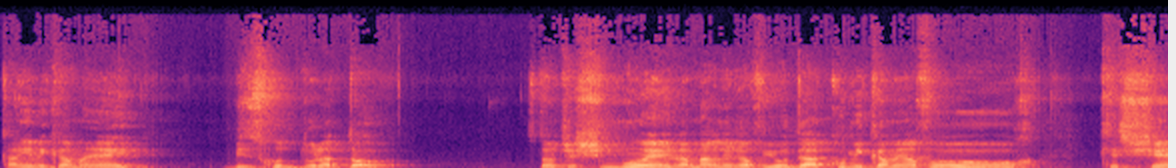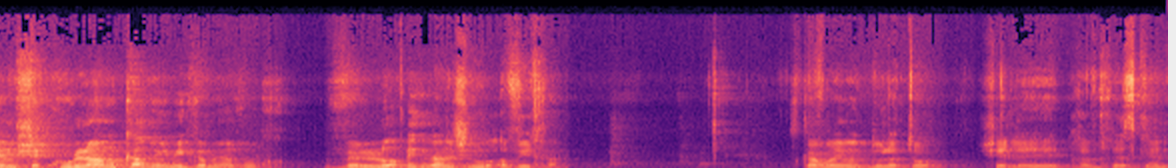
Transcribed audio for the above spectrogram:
קיימי קמי בזכות גדולתו. זאת אומרת ששמואל אמר לרב יהודה, קומי קמי אבוך, כשם שכולם קמים מקמי אבוך, ולא בגלל שהוא אביך. כאן רואים את גדולתו של רב חזקאל.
